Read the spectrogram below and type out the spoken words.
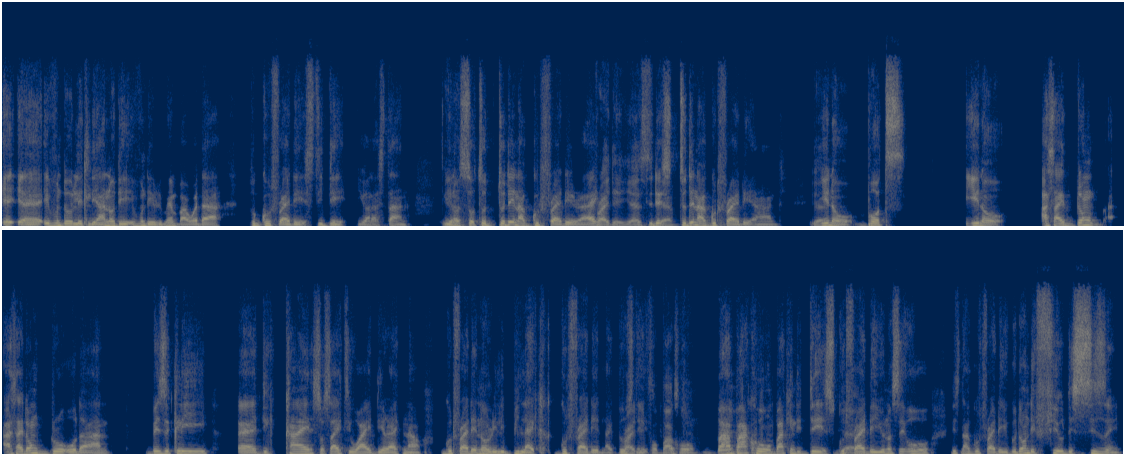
eh, even though lately I know they even they remember whether So Good Friday is still day. You understand? You know, so to, today na Good Friday, right? Friday, yes. Today, yeah, today na Good Friday, and yeah. you know, but you know, as I don't as I don't grow older and basically uh, the kind society wide day right now, Good Friday not really be like Good Friday like those Friday days. for back home. Ba- Yeah. back home, back in the days, Good Yeah. Friday, you know, say, oh, this not Good Friday. You go down, they feel the season.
